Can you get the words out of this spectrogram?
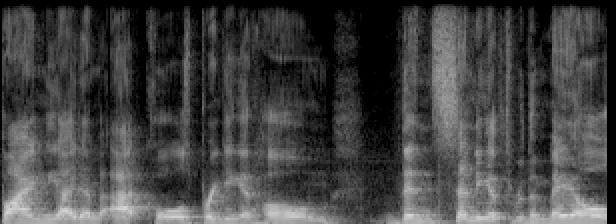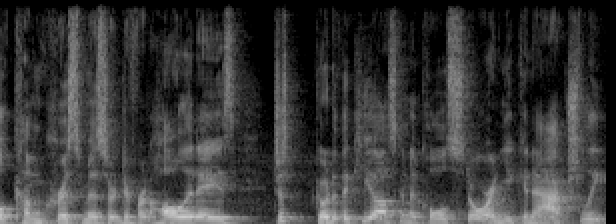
buying the item at Kohl's, bringing it home, then sending it through the mail come Christmas or different holidays, just go to the kiosk in a Kohl's store and you can actually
